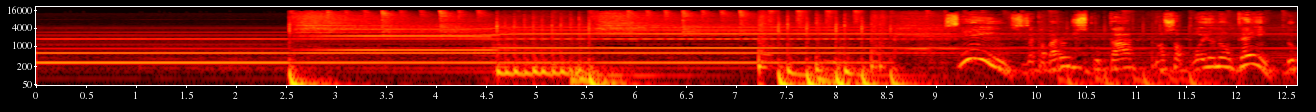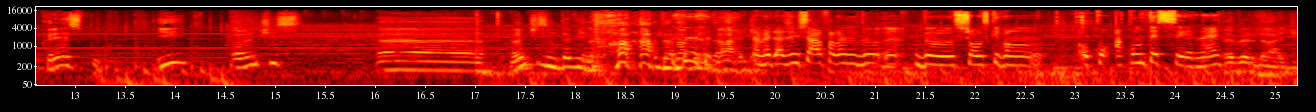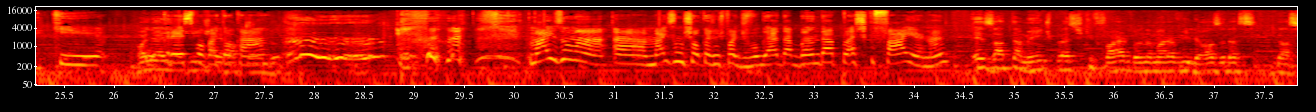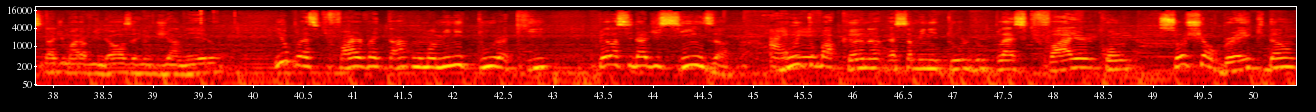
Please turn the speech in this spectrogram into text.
Sim, vocês acabaram de escutar Nosso Apoio Não Tem, do Crespo. E antes. é, Antes não teve nada, na verdade. Na verdade, a gente estava falando do- dos shows que vão acontecer, né? É verdade. Que Olha o Crespo vai tocar. Mais, uma, ah, mais um show que a gente pode divulgar é da banda Plastic Fire, né? Exatamente, Plastic Fire, banda maravilhosa da, da cidade maravilhosa, Rio de Janeiro. E o Plastic Fire vai estar numa mini tour aqui pela Cidade Cinza. Aê. Muito bacana essa mini tour do Plastic Fire com Social Breakdown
